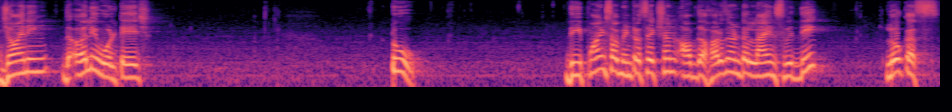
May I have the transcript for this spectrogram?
joining the early voltage to the points of intersection of the horizontal lines with the locus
